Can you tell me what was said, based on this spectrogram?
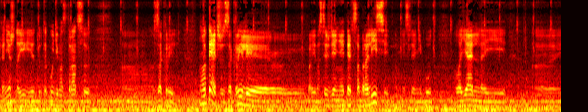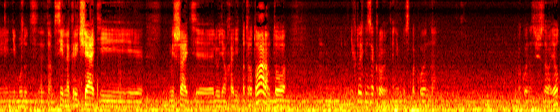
Конечно, и эту такую демонстрацию э, закрыли. Но опять же, закрыли, э, и день опять собрались, и там, если они будут лояльно и, э, и не будут э, там сильно кричать и мешать э, людям ходить по тротуарам, то никто их не закроет, они будут спокойно, спокойно существовать. И вот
